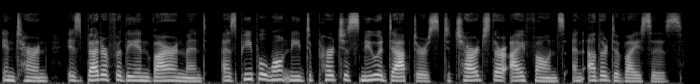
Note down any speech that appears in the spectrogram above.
in turn, is better for the environment, as people won't need to purchase new adapters to charge their iPhones and other devices.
